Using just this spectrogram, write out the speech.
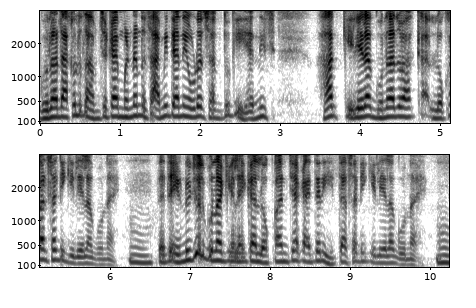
गुन्हा दाखल होतो. आमचं काय म्हणणं नसतं. आम्ही त्यांना एवढं सांगतो की ह्यांनी हा केलेला गुन्हा जो हा लोकांसाठी केलेला गुन्हा आहे. त्याचा इंडिव्हिज्युअल गुन्हा केलाय का लोकांच्या काहीतरी हितासाठी केलेला गुन्हा आहे.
